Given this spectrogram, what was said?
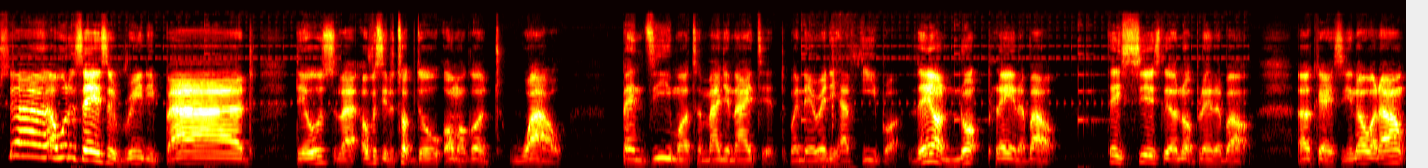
So I wouldn't say it's a really bad deals. Like obviously the top deal, oh my god, wow. Benzema to Man United when they already have Ibra. They are not playing about. They seriously are not playing about. Okay, so you know what now?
